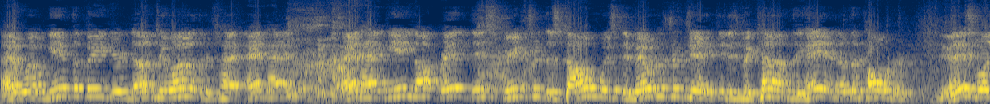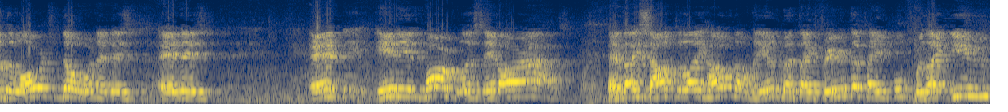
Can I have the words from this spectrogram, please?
and will give the vineyard unto others. And have, and have ye not read this scripture? The stone which the builders rejected is become the head of the corner. Yeah. This was the Lord's doing and is, and is and it is marvelous in our eyes. And they sought to lay hold on him, but they feared the people, for they knew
